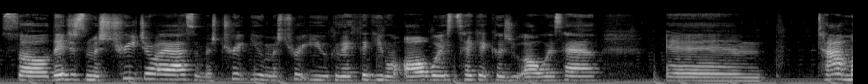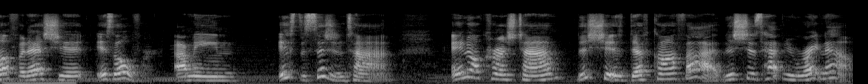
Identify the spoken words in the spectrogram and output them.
So they just mistreat your ass and mistreat you and mistreat you because they think you're going to always take it because you always have and time up for that shit, it's over. I mean, it's decision time. Ain't no crunch time. This shit is DEFCON 5. This shit's happening right now.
